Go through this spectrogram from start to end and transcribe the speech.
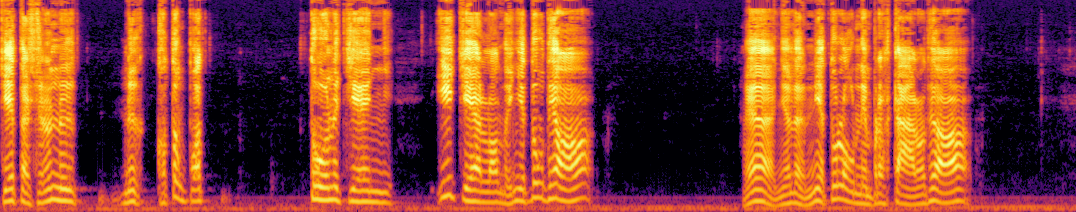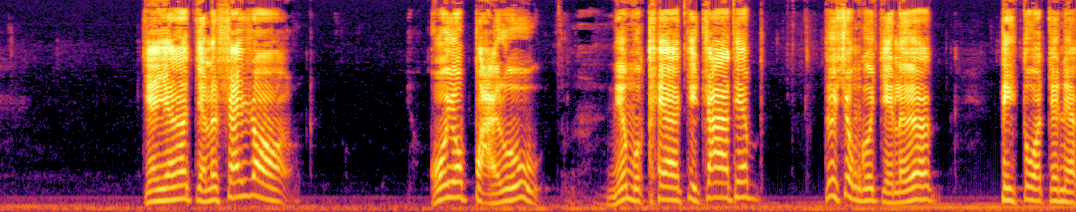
Chế tài sản nửa có tông bỏ tuần nó chèn ít chèn lòng để nhà theo à nhà là nhà tu lâu niệm bạc cả nó thế à chả là chả là say rồi. Có yếu bài luôn. Nếu mà khe chỉ cha thế tôi xong rồi chả là tì tua cho nè,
